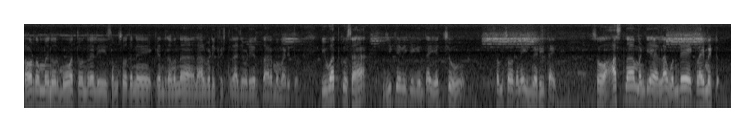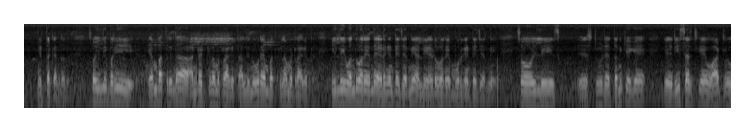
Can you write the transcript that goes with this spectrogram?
ಸಾವಿರದ ಒಂಬೈನೂರ ಮೂವತ್ತೊಂದರಲ್ಲಿ ಸಂಶೋಧನೆ ಕೇಂದ್ರವನ್ನು ನಾಲ್ವಡಿ ಕೃಷ್ಣರಾಜ ಒಡೆಯರ್ ಪ್ರಾರಂಭ ಮಾಡಿದ್ದು. ಇವತ್ತಿಗೂ ಸಹ ಜಿ ಕೆ ವಿ ಕೆಗಿಂತ ಹೆಚ್ಚು ಸಂಶೋಧನೆ ಇಲ್ಲಿ ನಡೀತಾ ಇದೆ. ಸೊ, ಹಾಸನ, ಮಂಡ್ಯ ಎಲ್ಲ ಒಂದೇ ಕ್ಲೈಮೇಟ್ ಇರ್ತಕ್ಕಂಥದ್ದು. ಸೊ, ಇಲ್ಲಿ ಬರೀ ಎಂಬತ್ತರಿಂದ ಹಂಡ್ರೆಡ್ ಕಿಲೋಮೀಟ್ರ್ ಆಗುತ್ತೆ. ಅಲ್ಲಿ ನೂರ ಎಂಬತ್ತು ಕಿಲೋಮೀಟ್ರ್ ಆಗುತ್ತೆ. ಇಲ್ಲಿ ಒಂದೂವರೆಯಿಂದ ಎರಡು ಗಂಟೆ ಜರ್ನಿ, ಅಲ್ಲಿ ಎರಡೂವರೆ ಮೂರು ಗಂಟೆ ಜರ್ನಿ. ಸೊ, ಇಲ್ಲಿ ಸ್ಟೂಡೆ ತನಿಖೆಗೆ ರಿಸರ್ಚ್ಗೆ ವಾಟ್ರು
